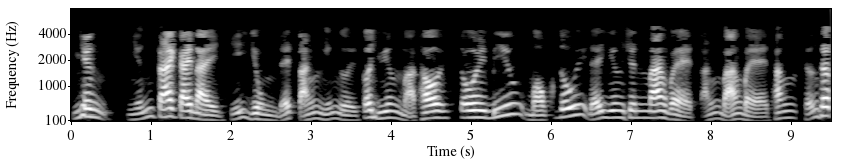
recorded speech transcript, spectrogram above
Nhưng những trái cây này chỉ dùng để tặng những người có duyên mà thôi. Tôi biếu một túi để dương sinh mang về tặng bạn bè thân thưởng thức.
